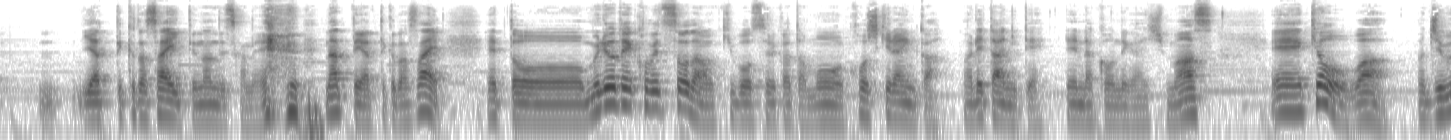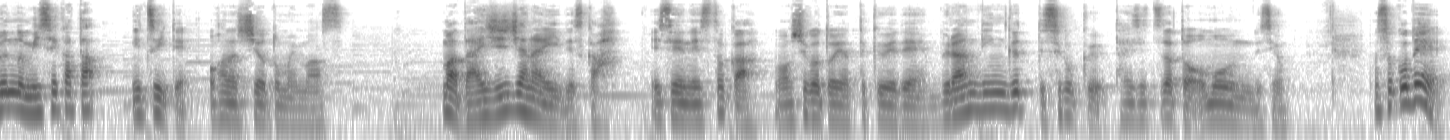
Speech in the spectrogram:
やってくださいって何ですかね なってやってください。えっと、無料で個別相談を希望する方も公式 LINE か、まあ、レターにて連絡お願いします。えー、今日は自分の見せ方についてお話ししようと思います。まあ大事じゃないですか。SNS とか、まあ、お仕事をやっていく上でブランディングってすごく大切だと思うんですよ。そこで、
